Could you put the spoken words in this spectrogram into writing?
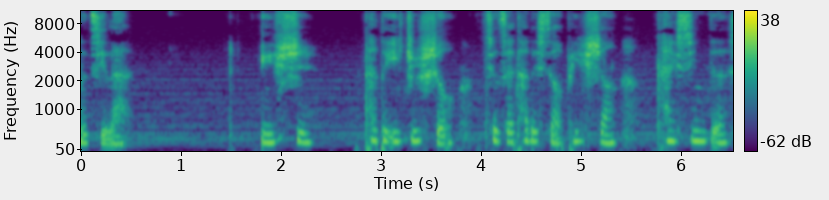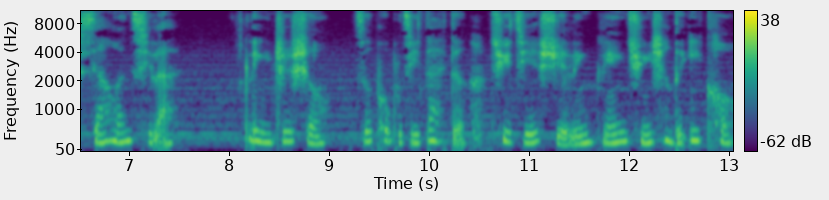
了起来。于是，他的一只手就在他的小臂上开心地遐玩起来。另一只手则迫不及待地去解雪玲连衣裙上的衣扣。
